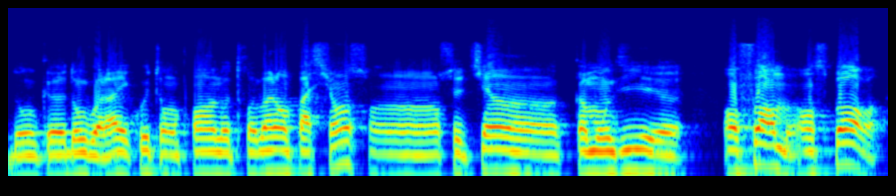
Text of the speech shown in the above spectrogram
donc, euh, donc voilà, écoute, on prend notre mal en patience. On, se tient, comme on dit, en forme, en sport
